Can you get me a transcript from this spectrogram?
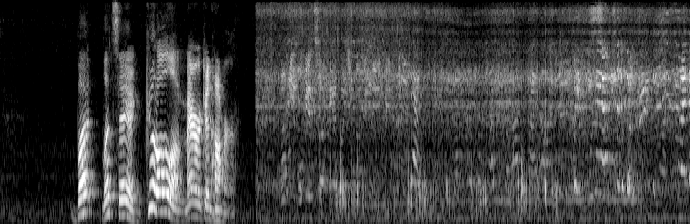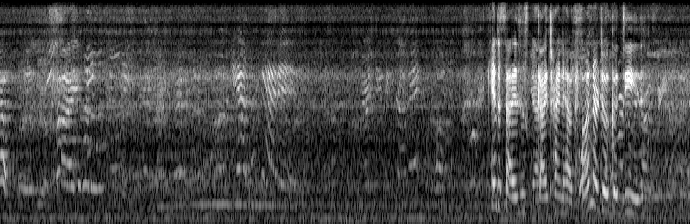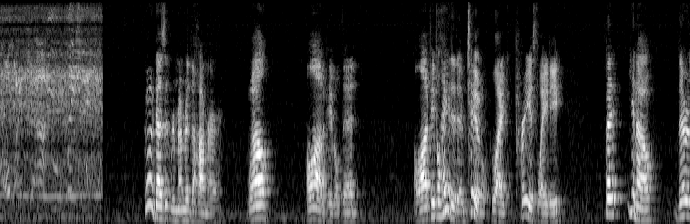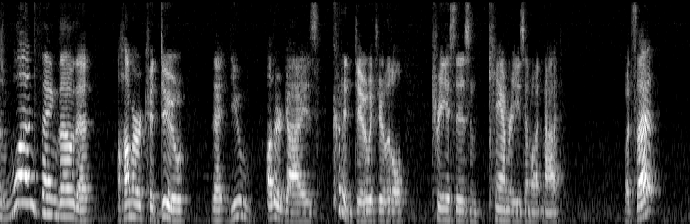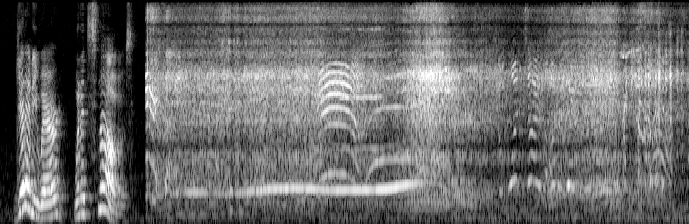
But let's say a good old American Hummer. Can't decide is this guy trying to have fun or do a good deed? Who doesn't remember the Hummer? Well, a lot of people did. A lot of people hated him too, like Prius Lady. But, you know, there's one thing though that a Hummer could do that you other guys couldn't do with your little Priuses and Camrys and whatnot. What's that? Get anywhere when it snows.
